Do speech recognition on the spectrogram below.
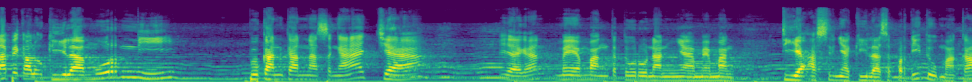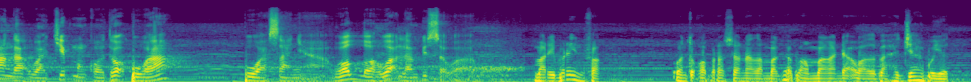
Tapi kalau gila murni bukan karena sengaja ya kan? Memang keturunannya memang dia aslinya gila seperti itu maka nggak wajib mengkodok puah puasanya. Wallahu a'lam bisawab Mari berinfak untuk operasional lembaga pengembangan dakwah Al-Bahjah Buyut.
